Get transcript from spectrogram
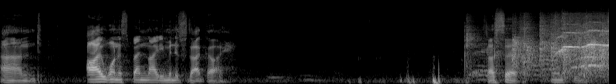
And I want to spend 90 minutes with that guy. That's it. Thank you.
